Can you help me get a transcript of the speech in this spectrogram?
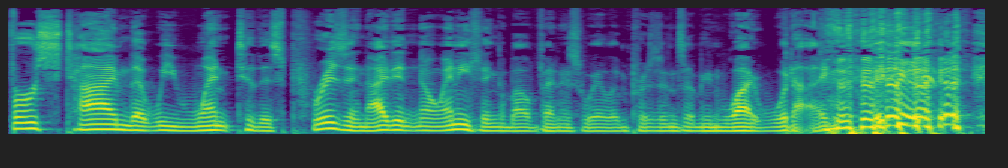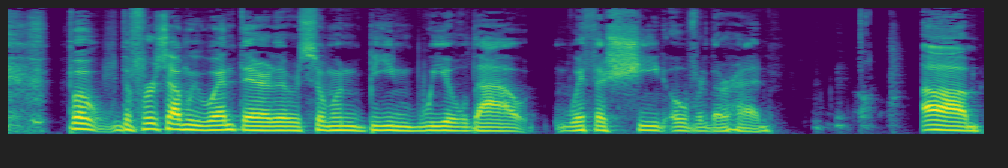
first time that we went to this prison, I didn't know anything about Venezuelan prisons. I mean, why would I? but the first time we went there, there was someone being wheeled out with a sheet over their head. Um,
